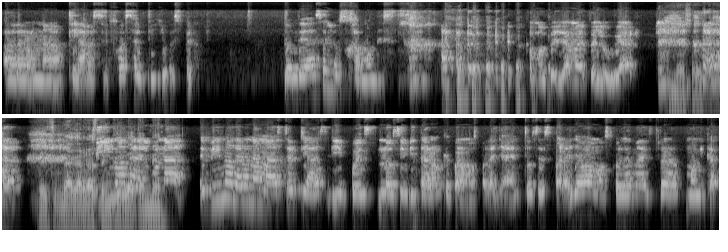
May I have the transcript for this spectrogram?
a dar una clase. Fue a Saltillo, espérame. Donde hacen los jamones. ¿Cómo se llama ese lugar? No sé. Me agarraste en curva también. vino a dar una masterclass y pues nos invitaron que fuéramos para allá. Entonces para allá vamos con la maestra Mónica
